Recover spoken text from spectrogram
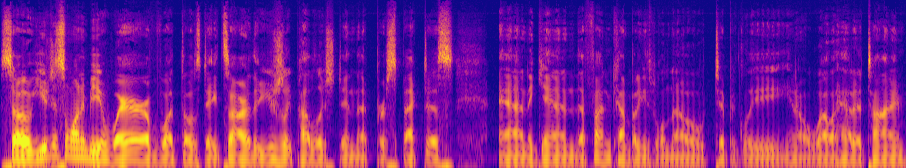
So you just want to be aware of what those dates are. They're usually published in the prospectus. And again, the fund companies will know typically, you know, well ahead of time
